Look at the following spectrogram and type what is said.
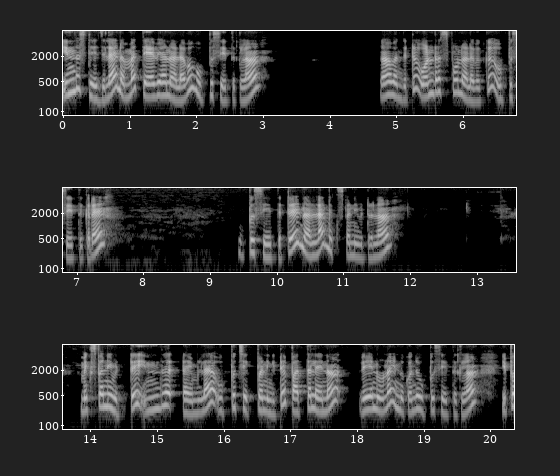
இந்த ஸ்டேஜில் நம்ம தேவையான அளவு உப்பு சேர்த்துக்கலாம். நான் வந்துட்டு ஒன்றரை ஸ்பூன் அளவுக்கு உப்பு சேர்த்துக்கிறேன். உப்பு சேர்த்துட்டு நல்லா மிக்ஸ் பண்ணி விட்டுடலாம் மிக்ஸ் பண்ணி விட்டு இந்த டைமில் உப்பு செக் பண்ணிக்கிட்டு பத்தலைன்னா வேணும்னா இன்னும் கொஞ்சம் உப்பு சேர்த்துக்கலாம். இப்போ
